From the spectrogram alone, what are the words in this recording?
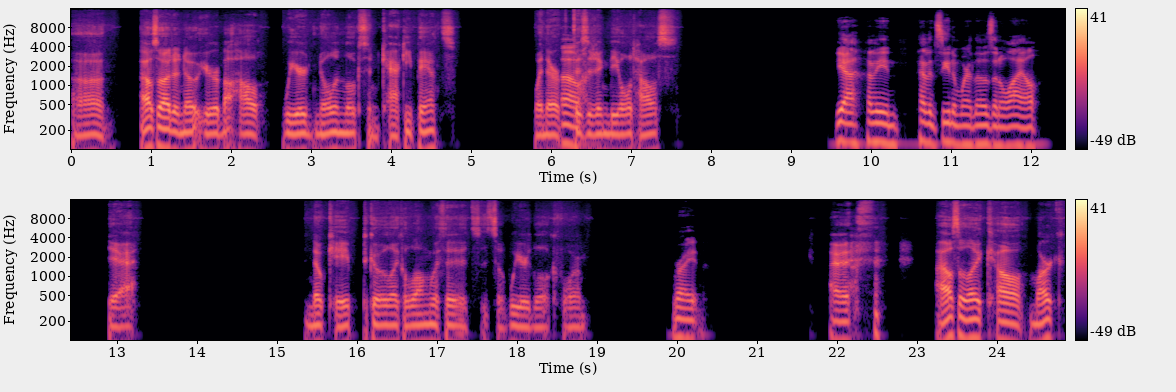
Uh, I also had a note here about how weird Nolan looks in khaki pants when they're Oh. visiting the old house. Yeah. I mean, haven't seen him wear those in a while. Yeah. No cape to go like along with it. It's it's a weird look for him. Right. I I also like how Mark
